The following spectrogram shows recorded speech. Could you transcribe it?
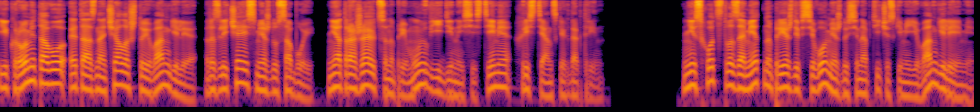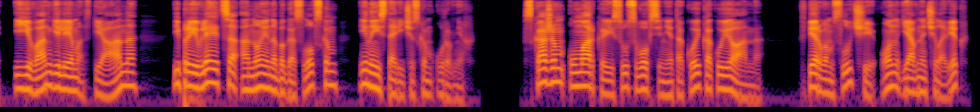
И кроме того, это означало, что Евангелия, различаясь между собой, не отражаются напрямую в единой системе христианских доктрин. Несходство заметно прежде всего между синоптическими Евангелиями и Евангелием от Иоанна, и проявляется оно и на богословском, и на историческом уровнях. Скажем, у Марка Иисус вовсе не такой, как у Иоанна. В первом случае он явно человек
